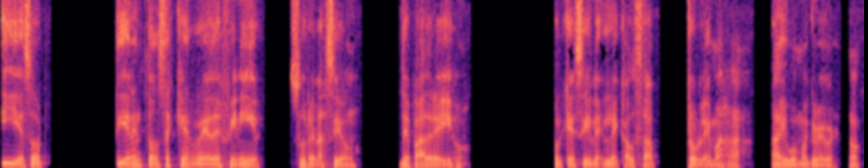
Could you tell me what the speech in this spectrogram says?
Y eso tiene entonces que redefinir su relación de padre e hijo. Porque sí le, le causa problemas a, a Ewan McGregor, ¿no?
